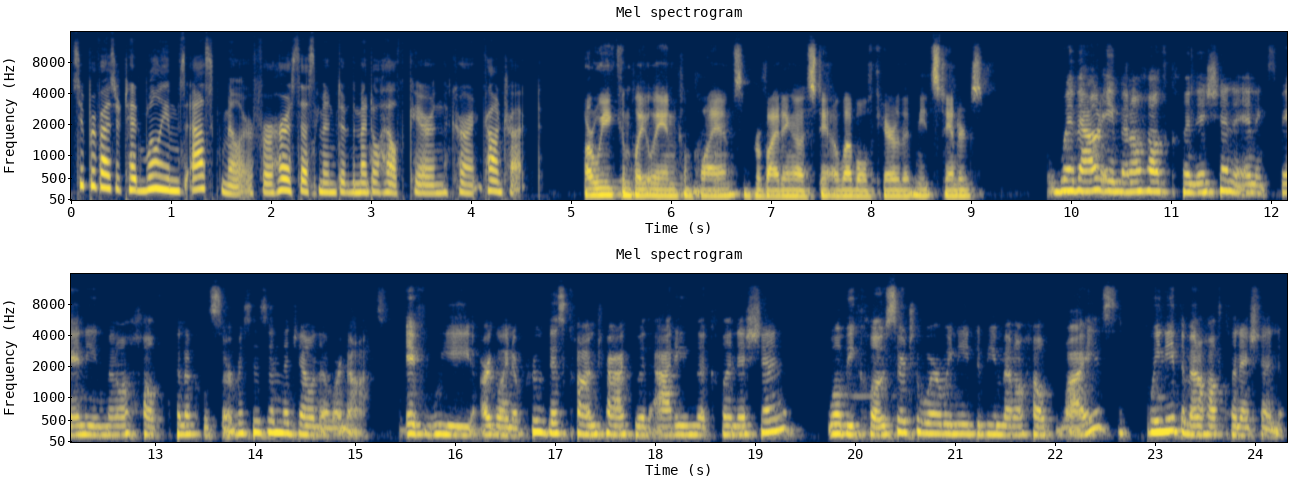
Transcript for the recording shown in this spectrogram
Supervisor Ted Williams asked Miller for her assessment of the mental health care in the current contract. Are we completely in compliance and providing a, sta- a level of care that meets standards? Without a mental health clinician and expanding mental health clinical services in the jail, no, we're not. If we are going to approve this contract with adding the clinician, we'll be closer to where we need to be mental health wise. We need the mental health clinician.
